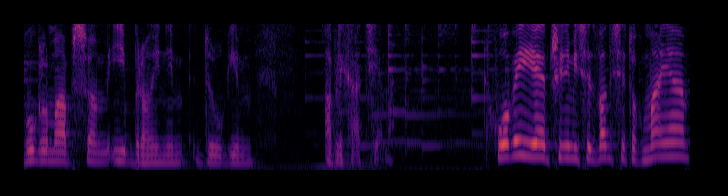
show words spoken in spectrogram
Google Mapsom i brojnim drugim aplikacijama. Huawei je, čini mi se, 20. maja uh,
